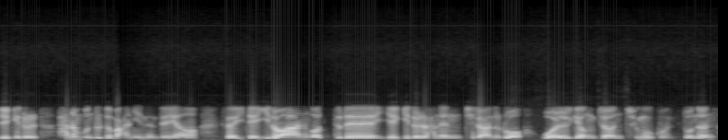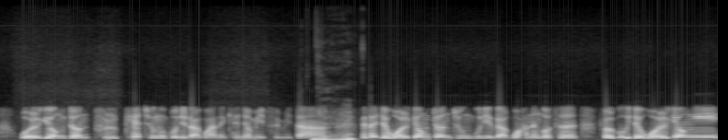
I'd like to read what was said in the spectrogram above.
얘기를 하는 분들도 많이 있는데요. 그래서 이제 이러한 것들의 얘기를 하는 질환으로 월경전 증후군 또는 월경전 불쾌 증후군이라고 하는 개념이 있습니다. 예. 그래서 이제 월경전 증후군이라고 하는 것은 결국 이제 월경이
